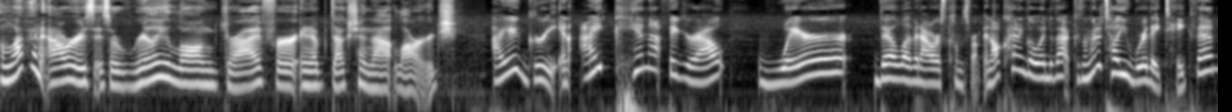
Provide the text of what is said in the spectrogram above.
11 hours is a really long drive for an abduction that large. I agree. And I cannot figure out where the 11 hours comes from. And I'll kind of go into that because I'm going to tell you where they take them.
